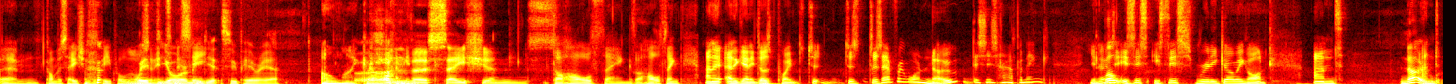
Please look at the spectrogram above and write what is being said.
uh, um, conversations with people and lots of with your immediate superior. Oh my god! I mean, Conversations. the whole thing, the whole thing, and it, and again, it does point. To, does does everyone know this is happening? You know, Well- is this is this really going on? And No, And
